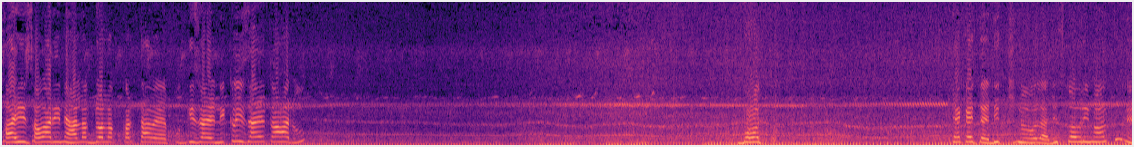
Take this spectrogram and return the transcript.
શાહી સવારી ને હાલક ડોલક કરતા આવે પૂગી જાય નીકળી જાય તો સારું बहुत क्या कहते हैं डिस्क वाला डिस्कवरी में आती ने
